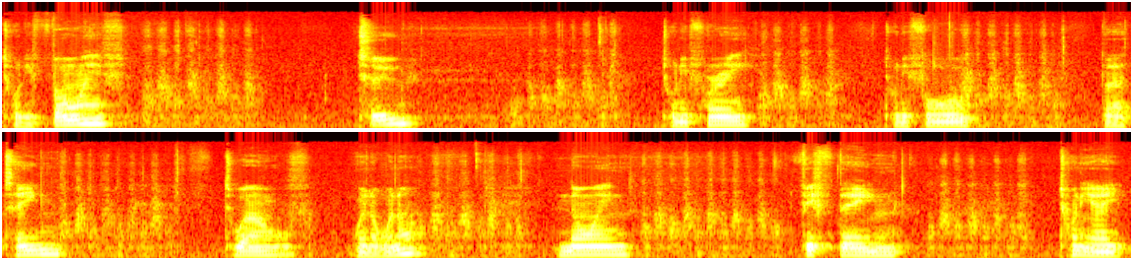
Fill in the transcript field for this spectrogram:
25, 2, 23, 24, 13, 12, winner winner, 9, 15, 28,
